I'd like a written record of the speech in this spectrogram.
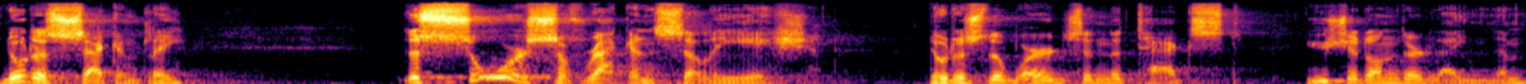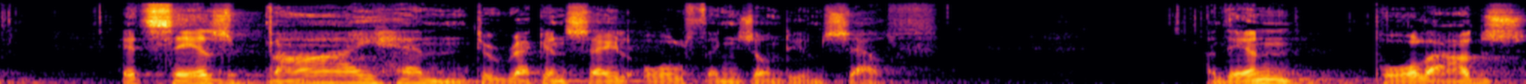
Notice, secondly, the source of reconciliation. Notice the words in the text. You should underline them. It says, by him to reconcile all things unto himself. And then Paul adds,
